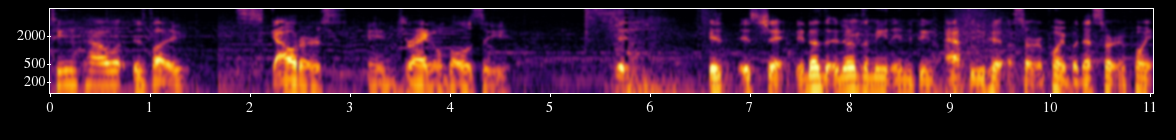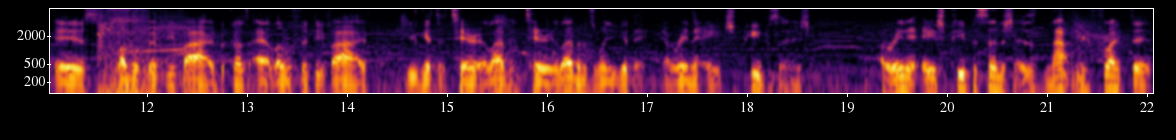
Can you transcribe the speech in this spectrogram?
team power is like scouters in Dragon Ball Z. It, it, it's shit. It doesn't it doesn't mean anything after you hit a certain point, but that certain point is level 55 because at level 55 you get to tier 11. Tier 11 is when you get the arena HP percentage. Arena HP percentage is not reflected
